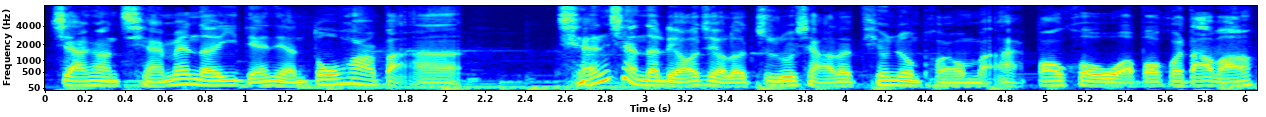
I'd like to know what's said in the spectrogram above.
加上前面的一点点动画版。浅浅的了解了蜘蛛侠的听众朋友们，哎，包括我，包括大王，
